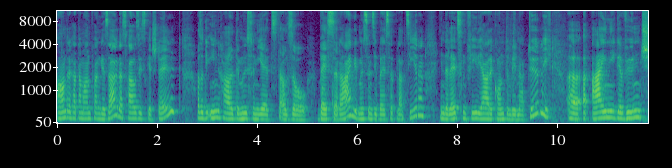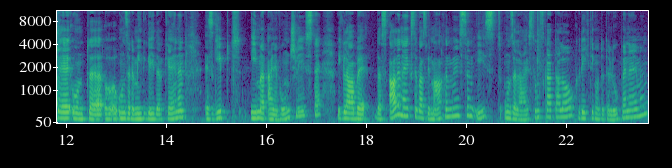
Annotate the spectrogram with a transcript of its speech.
André hat am Anfang gesagt, das Haus ist gestellt, also die Inhalte müssen jetzt also besser rein, wir müssen sie besser platzieren. In den letzten vier Jahren konnten wir natürlich äh, einige Wünsche und äh, unsere Mitglieder kennen. Es gibt immer eine Wunschliste. Ich glaube, das Allernächste, was wir machen müssen, ist unser Leistungskatalog richtig unter der Lupe nehmen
